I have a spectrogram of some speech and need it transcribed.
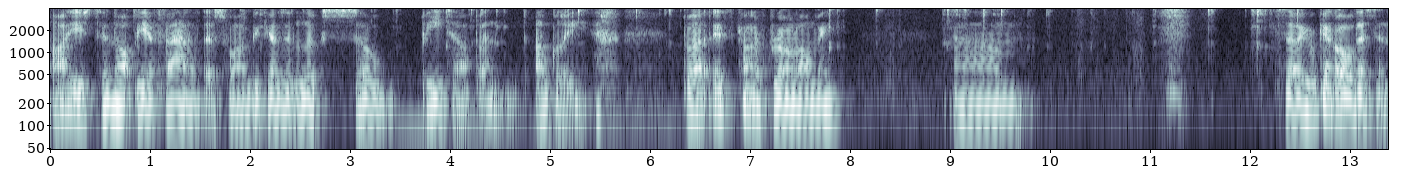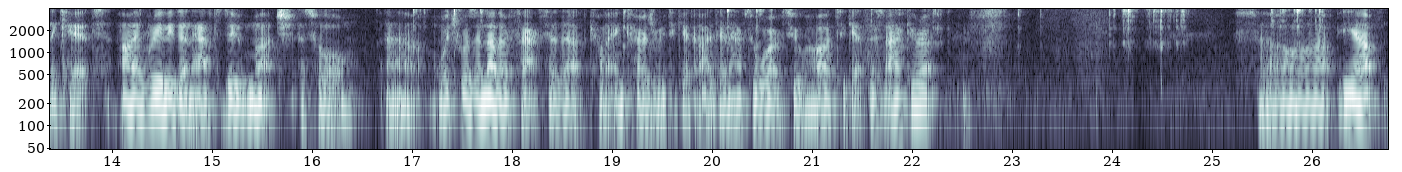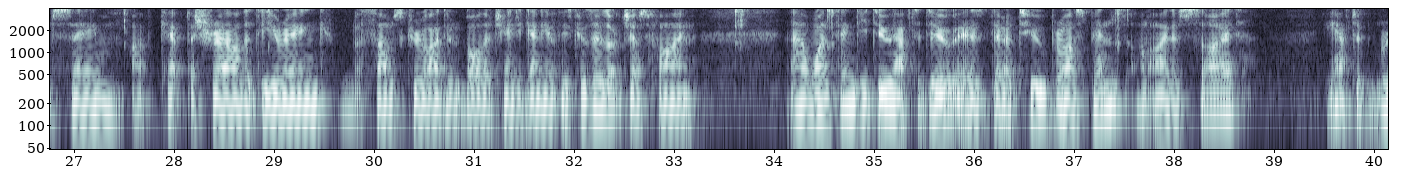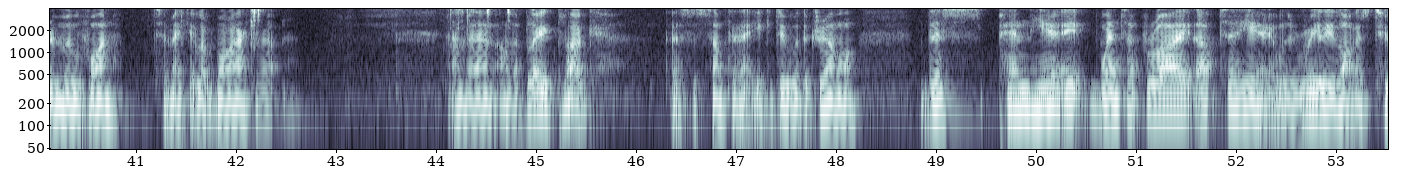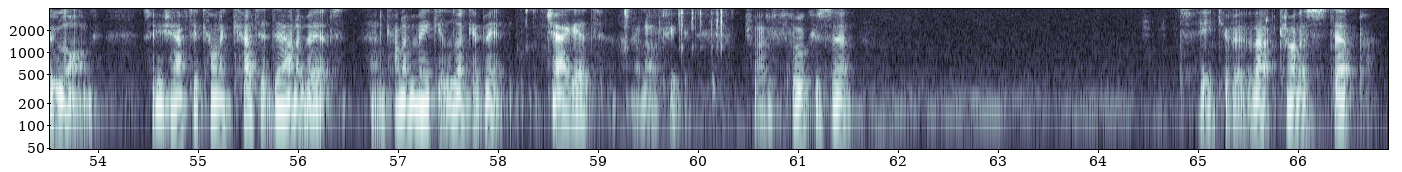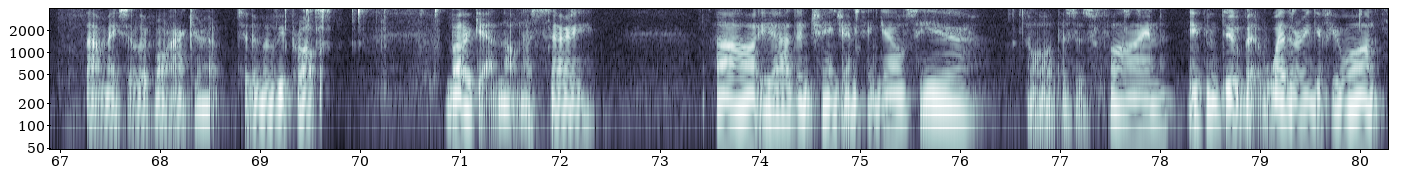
I used to not be a fan of this one because it looks so beat up and ugly. but it's kind of grown on me. Um, so you'll get all this in the kit. I really didn't have to do much at all, uh, which was another factor that kind of encouraged me to get it. I didn't have to work too hard to get this accurate. So, uh, yeah, same. I've kept the shroud, the D-ring, the thumb screw. I didn't bother changing any of these because they look just fine. Uh, one thing you do have to do is there are two brass pins on either side. You have to remove one to make it look more accurate. And then on the blade plug, this is something that you can do with a Dremel. This pin here, it went up right up to here. It was really long, it's too long. So you have to kind of cut it down a bit and kind of make it look a bit jagged. I don't know if you could try to focus it. See, give it that kind of step. That makes it look more accurate to the movie prop. But again, not necessary. Uh, yeah, I didn't change anything else here. All of this is fine. You can do a bit of weathering if you want.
